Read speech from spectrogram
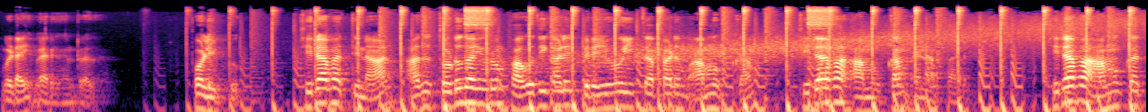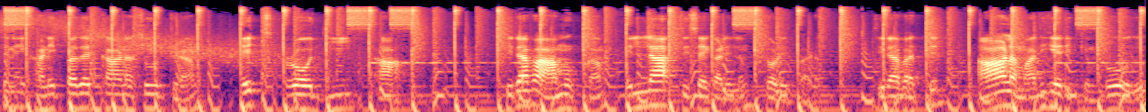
விடை வருகின்றது. பொழிப்பு. திரவத்தினால் அது தொடுகையுறும் பகுதிகளில் பிரயோகிக்கப்படும் அமுக்கம் திரவ அமுக்கம் எனப்படும். திரவ அமுக்கத்தினை கணிப்பதற்கான சூத்திரம் ஹெச் ரோஜி ஆகும் திரவ அமுக்கம் எல்லா திசைகளிலும் தொழிற்படும். திரவத்தில் ஆழம் அதிகரிக்கும் போது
